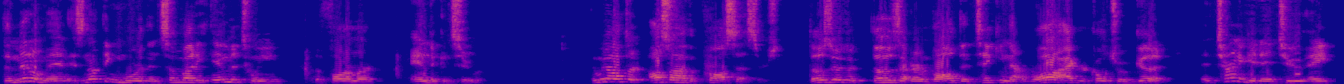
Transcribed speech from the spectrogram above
The middleman is nothing more than somebody in between the farmer and the consumer. Then we also have the processors. Those are the, those that are involved in taking that raw agricultural good and turning it into a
